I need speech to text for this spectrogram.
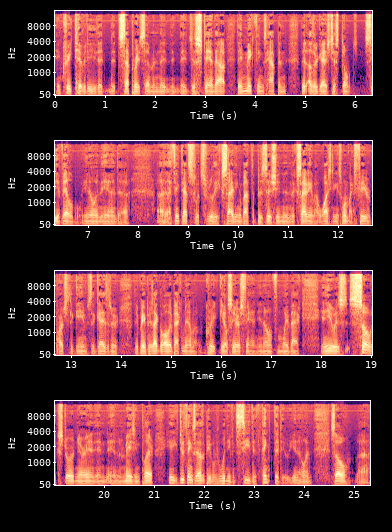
and creativity that, that separates them, and they they just stand out. They make things happen that other guys just don't see available, you know, and and. Uh, uh, I think that's what's really exciting about the position and exciting about Washington. It's one of my favorite parts of the games. The guys that are the great players. I go all the way back. I mean, I'm a great Gale Sayers fan, you know, from way back, and he was so extraordinary and, and, and an amazing player. He could do things that other people wouldn't even see to think to do, you know, and so. Uh,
